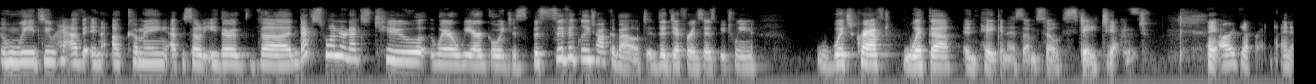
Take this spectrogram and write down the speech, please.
we do have an upcoming episode, either the next one or next two, where we are going to specifically talk about the differences between witchcraft, Wicca, and paganism. So stay tuned. Yes. They are different. I know.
